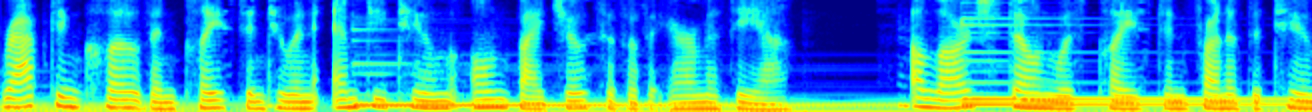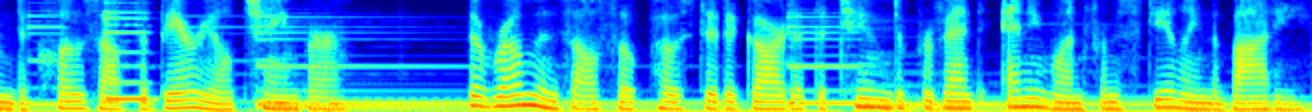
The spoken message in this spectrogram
wrapped in cloth, and placed into an empty tomb owned by Joseph of Arimathea. A large stone was placed in front of the tomb to close off the burial chamber. The Romans also posted a guard at the tomb to prevent anyone from stealing the body.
